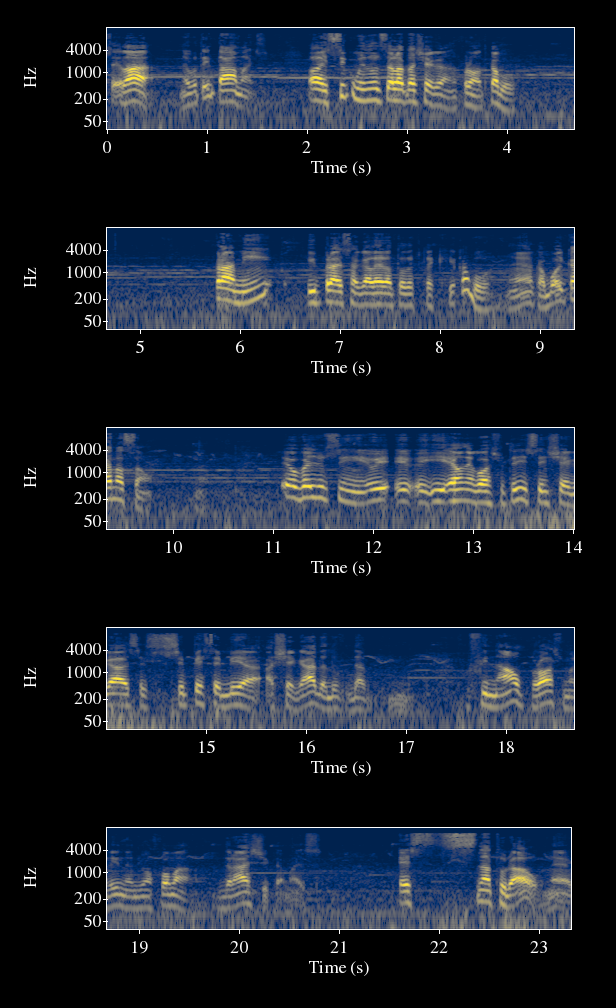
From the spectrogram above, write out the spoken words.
Sei lá, eu vou tentar, mas. Ó, em 5 minutos ela está chegando. Pronto, acabou. Pra mim e pra essa galera toda que está aqui, acabou. Né? Acabou a encarnação. Eu vejo assim, eu, eu, eu, é um negócio triste sem chegar, se perceber a, a chegada do, da, do final próximo ali, né? De uma forma drástica, mas é natural, né?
